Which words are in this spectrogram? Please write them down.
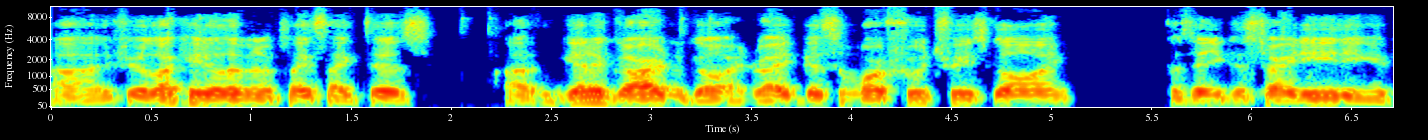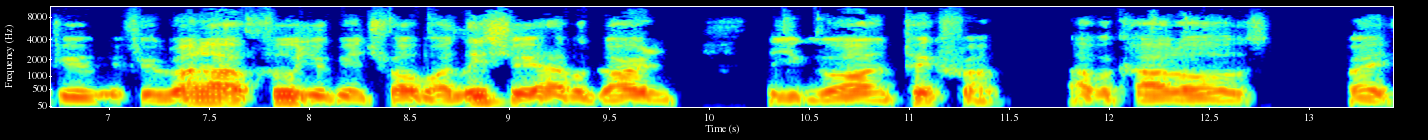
Uh, if you're lucky to live in a place like this, uh, get a garden going, right? Get some more fruit trees going, because then you can start eating. If you if you run out of food, you'll be in trouble. At least you have a garden that you can go out and pick from, avocados, right?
